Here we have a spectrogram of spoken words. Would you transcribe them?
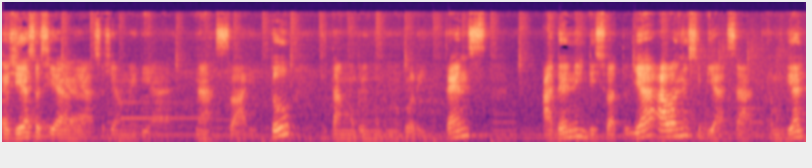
media sosial media. ya, sosial media. Nah setelah itu kita ngobrol-ngobrol intens. Ada nih di suatu ya awalnya sih biasa, kemudian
